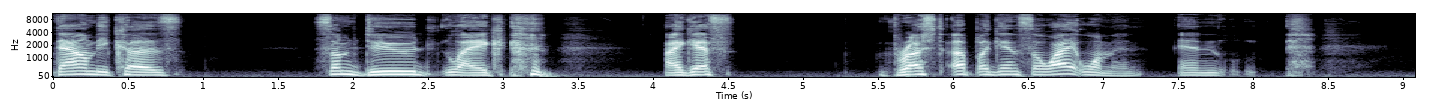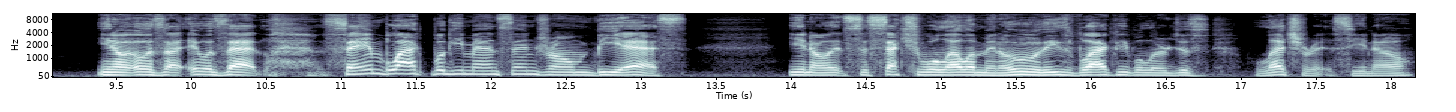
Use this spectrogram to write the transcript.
down because some dude, like, I guess, brushed up against a white woman. And, you know, it was, uh, it was that same black boogeyman syndrome BS. You know, it's the sexual element. Oh, these black people are just lecherous, you know?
